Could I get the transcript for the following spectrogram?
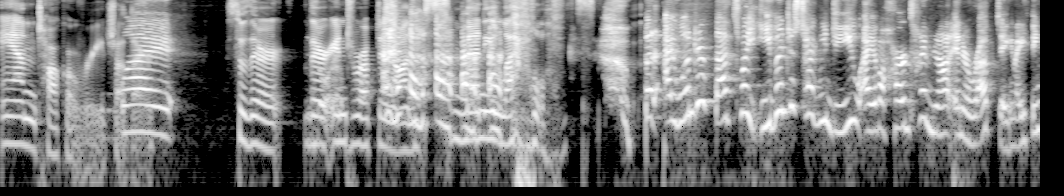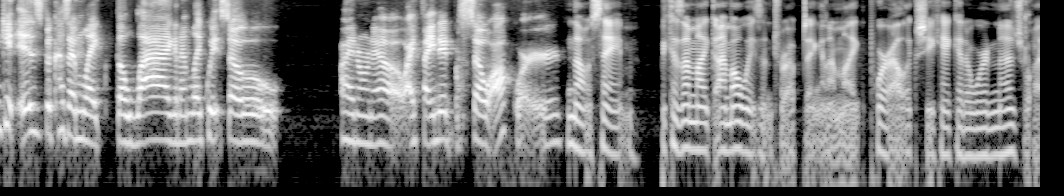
and talk over each other. What? So they're, they're interrupted on many levels. But I wonder if that's why, even just talking to you, I have a hard time not interrupting. And I think it is because I'm like the lag, and I'm like, wait, so I don't know. I find it so awkward. No, same. Because I'm like, I'm always interrupting. And I'm like, poor Alex, she can't get a word in edgewise.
